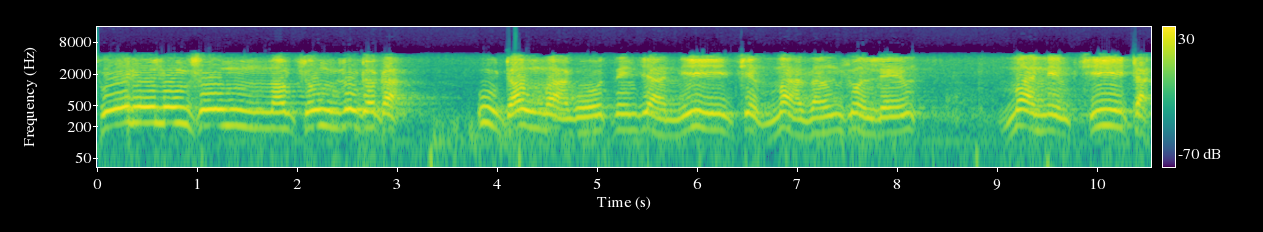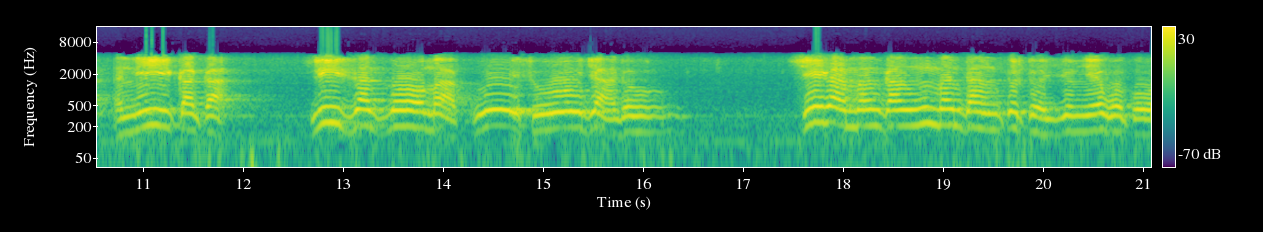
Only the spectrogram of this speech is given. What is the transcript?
ထွေတွေလုံးစုံနောက်ဆုံးလုတ်တကဥတောင်မကိုသင်ကြနီးဖြင့်မသံစွန့်လင်မနှင့်ဖြီးထအနီးကကလိဇတ်သောမှကိုယ်ဆိုကြတို့ ရှိကမံကံမန္တံတွတ်တွရွမြဲဝတ်ကို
